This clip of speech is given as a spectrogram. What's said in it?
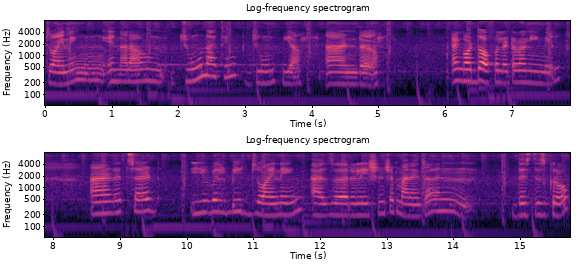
joining in around June, I think. June, yeah. and uh, I got the offer letter on email, and it said you will be joining as a relationship manager in this this group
